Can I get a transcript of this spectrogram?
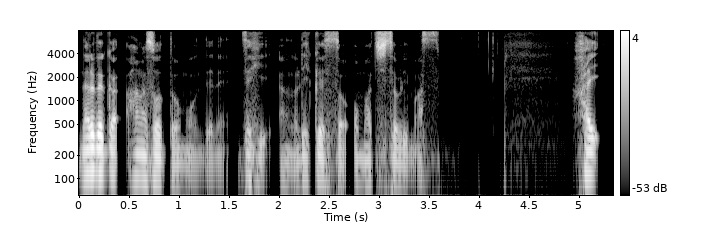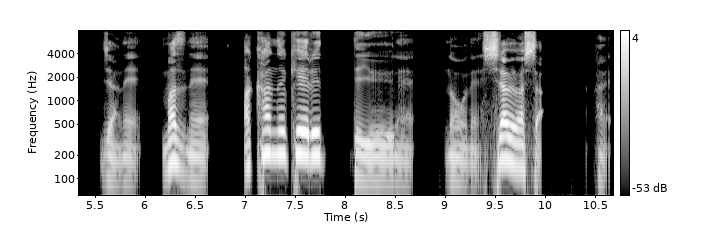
なるべく話そうと思うんでね、ぜひあのリクエストお待ちしております。はい、じゃあね、まずね、垢抜けるっていうね、のをね、調べました。はい。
